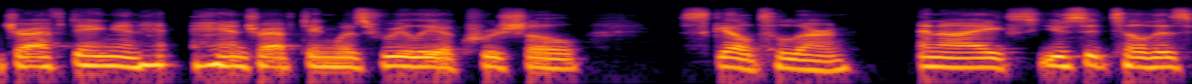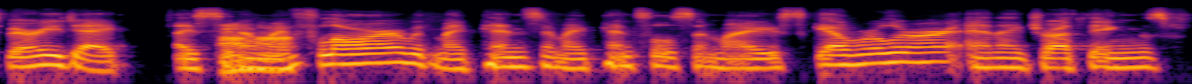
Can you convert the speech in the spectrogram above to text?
drafting and hand drafting was really a crucial skill to learn. And I use it till this very day. I sit uh-huh. on my uh-huh. floor with my pens and my pencils and my scale ruler, and I draw things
